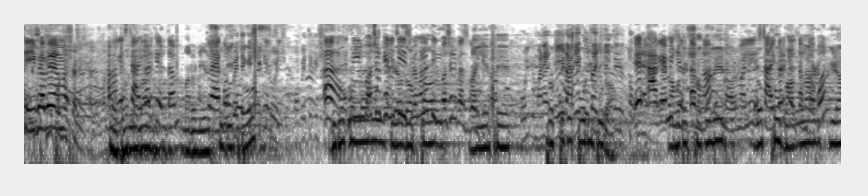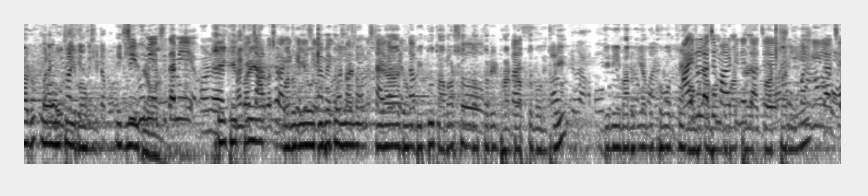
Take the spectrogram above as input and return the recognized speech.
সেইভাবে আমার আমাকে স্ট্রাইকার খেলতাম তো এখন হ্যাঁ তিন বছর খেলেছি ইস্ট বেঙ্গলে তিন বছরের ব্যাস এর মানে এর আগে আগে আমি খেলতাম না নর্মালি স্ট্রাইকার খেলতাম তখন শ্রীভূমি এফসিতে আমি অন- সেই ক্ষেত্রে বছর চার বছর আগে খেলেছিলাম একবার কল্যাণ তখন আমি স্ট্রাইকার ক্রীড়া এবং বিদ্যুৎ আবাসন দপ্তরের ভারপ্রাপ্ত মন্ত্রী যিনি মাননীয় মুখ্যমন্ত্রী আইডল আছে মার্টিনেজ আছে বার্তা গিল আছে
